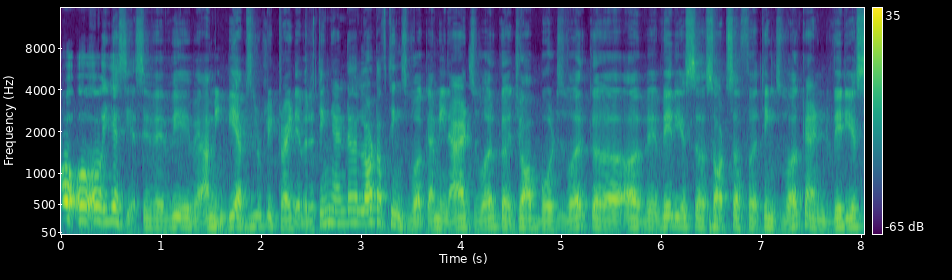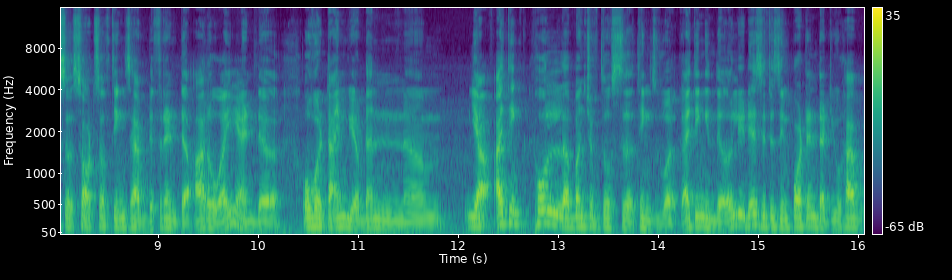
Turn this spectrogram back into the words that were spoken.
Oh, oh, oh yes, yes. We, I mean, we absolutely tried everything, and a lot of things work. I mean, ads work, uh, job boards work, uh, uh various uh, sorts of uh, things work, and various sorts of things have different ROI. And over time, we have done. Um, yeah, I think whole a bunch of those things work. I think in the early days, it is important that you have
